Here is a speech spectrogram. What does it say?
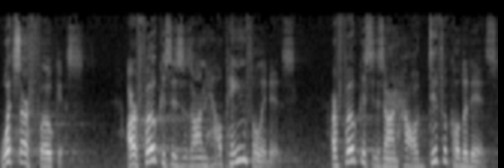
what's our focus? Our focus is on how painful it is. Our focus is on how difficult it is.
